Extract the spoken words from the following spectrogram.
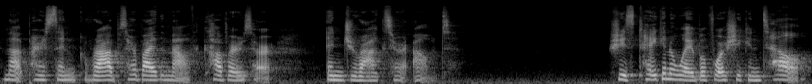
And that person grabs her by the mouth, covers her, and drags her out. She's taken away before she can tell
